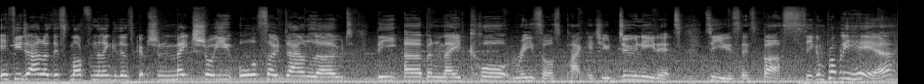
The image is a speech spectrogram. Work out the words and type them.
if you download this mod from the link in the description, make sure you also download the Urbanmaid core resource package. You do need it to use this bus. So you can probably hear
